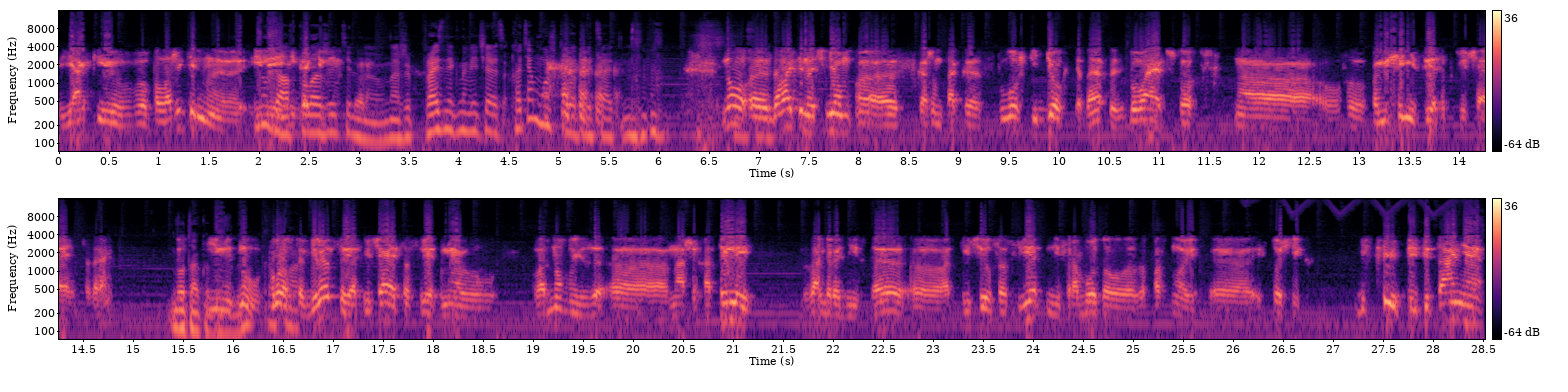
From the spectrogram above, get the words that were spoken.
Яркие в положительную ну, или да, в положительную. У нас же праздник намечается. Хотя, может, и отрицательно. Ну, э, давайте начнем, э, скажем так, с ложки дегтя, да. То есть бывает, что э, в помещении свет отключается, да. Вот так вот. И, ну, просто берется и отключается свет. У меня в одном из наших отелей загородив, да, э, отключился свет, не сработал запасной э, источник питания,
